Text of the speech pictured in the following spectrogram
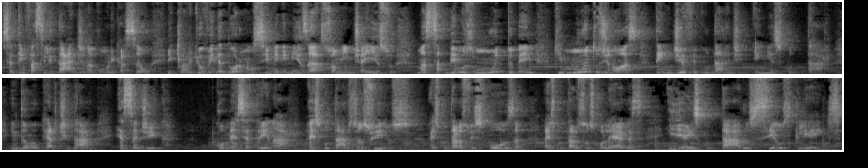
você tem facilidade na comunicação. E claro que o vendedor não se minimiza somente a isso, mas sabemos muito bem que muitos de nós têm dificuldade em escutar. Então eu quero te dar essa dica. Comece a treinar, a escutar os seus filhos, a escutar a sua esposa, a escutar os seus colegas e a escutar os seus clientes.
